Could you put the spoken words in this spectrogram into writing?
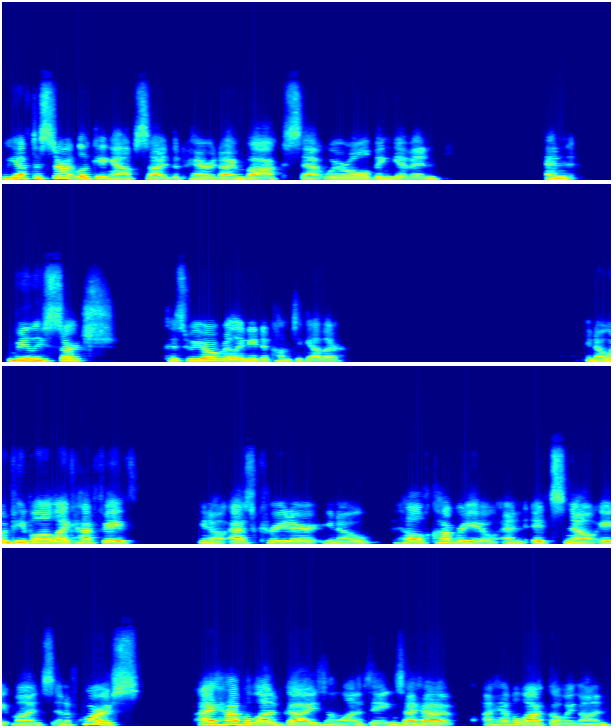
We have to start looking outside the paradigm box that we're all been given and really search because we all really need to come together. You know, when people are like, have faith, you know, as creator, you know, he'll cover you. And it's now eight months. And of course, I have a lot of guides and a lot of things. I have I have a lot going on.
